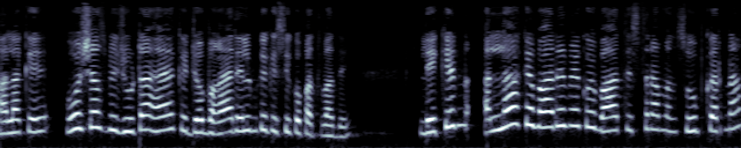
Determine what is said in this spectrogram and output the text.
حالانکہ وہ شخص بھی جھوٹا ہے کہ جو بغیر علم کے کسی کو فتوا دے۔ لیکن اللہ کے بارے میں کوئی بات اس طرح منسوب کرنا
